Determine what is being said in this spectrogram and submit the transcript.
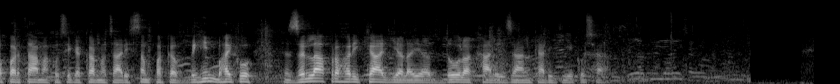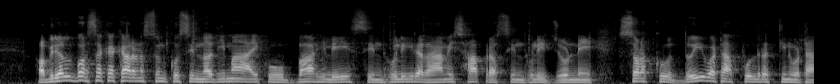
अप्पर तामाकोसीका कर्मचारी सम्पर्कविहीन भएको जिल्ला प्रहरी कार्यालय दोलखाले जानकारी दिएको छ। अविरल वर्षाका कारण सुनकोशी नदीमा आएको बाढीले सिन्धुली र रामेछाप र सिन्धुली जोड्ने सडकको दुईवटा पुल र तिनवटा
